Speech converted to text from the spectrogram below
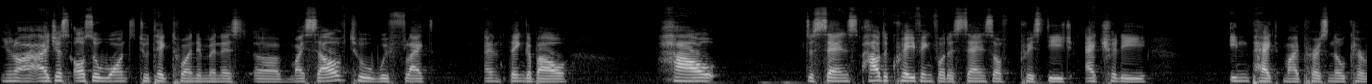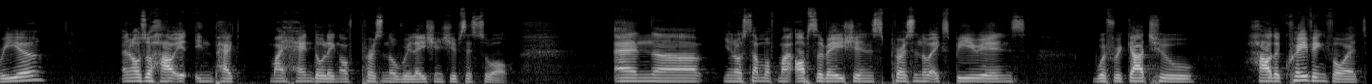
you know I, I just also want to take 20 minutes uh, myself to reflect and think about how the sense how the craving for the sense of prestige actually impact my personal career and also how it impact my handling of personal relationships as well and uh, you know some of my observations personal experience with regard to how the craving for it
